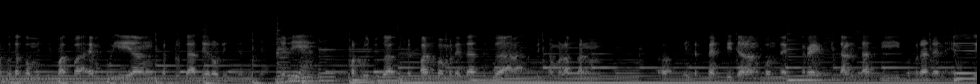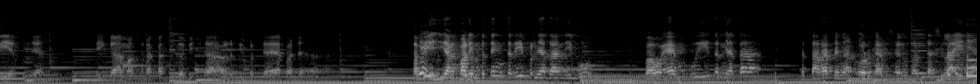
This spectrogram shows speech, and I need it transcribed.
anggota Komisi Fatwa MUI yang terduga teroris katanya. Jadi Iya. perlu juga ke depan pemerintah juga bisa melakukan uh, intervensi dalam konteks revitalisasi keberadaan MUI ya, Bun ya. Sehingga masyarakat juga bisa lebih percaya pada Tapi Ya, yang paling penting tadi pernyataan Ibu bahwa MUI ternyata setara dengan organisasi-organisasi lainnya.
